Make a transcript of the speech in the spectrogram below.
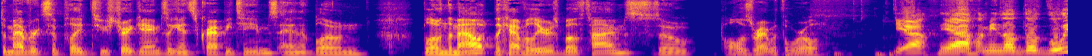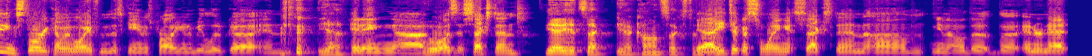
the Mavericks have played two straight games against crappy teams and have blown blown them out. The Cavaliers both times, so all is right with the world. Yeah, yeah. I mean, the, the, the leading story coming away from this game is probably going to be Luka and yeah, hitting uh, who was it, Sexton? Yeah, he hit Sec. Yeah, Collin Sexton. Yeah, he took a swing at Sexton. Um, you know, the the internet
